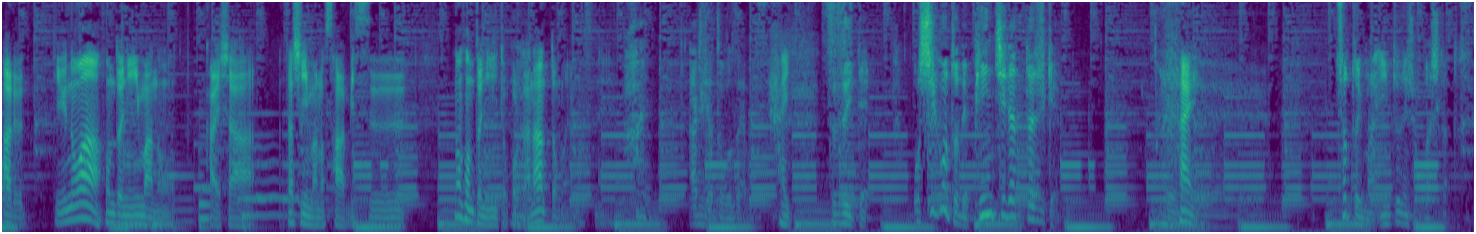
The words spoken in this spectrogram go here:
あるっていうのは本当に今の会社だし今のサービスの本当にいいところだなと思いますね。はい。ありがとうございます。はい、続いてお仕事でピンチだった事件。はいちょっと今イントネーションおかしかったですね。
